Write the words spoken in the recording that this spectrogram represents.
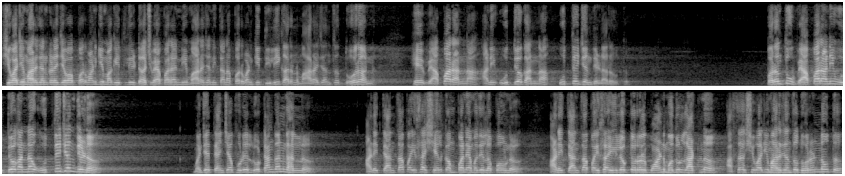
शिवाजी महाराजांकडे जेव्हा परवानगी मागितली डच व्यापाऱ्यांनी महाराजांनी त्यांना परवानगी दिली कारण महाराजांचं धोरण हे व्यापाऱ्यांना आणि उद्योगांना उत्तेजन देणारं होतं. परंतु व्यापार आणि उद्योगांना उत्तेजन देणं म्हणजे त्यांच्या पुढे लोटांगण घालणं आणि त्यांचा पैसा शेल कंपन्यामध्ये लपवणं आणि त्यांचा पैसा इलेक्टोरल बॉन्डमधून लाटणं असं शिवाजी महाराजांचं धोरण नव्हतं.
